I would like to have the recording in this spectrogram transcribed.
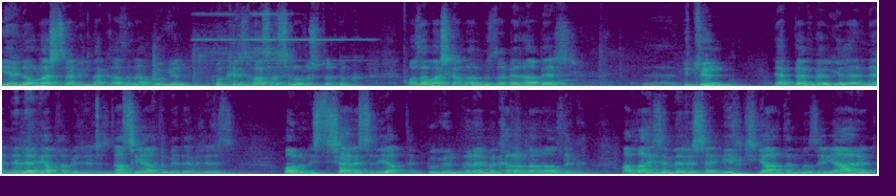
yerine ulaştırabilmek adına bugün bu kriz masasını oluşturduk. Oda başkanlarımızla beraber e, bütün deprem bölgelerine neler yapabiliriz, nasıl yardım edebiliriz onun istişaresini yaptık. Bugün önemli kararlar aldık. Allah izin verirse ilk yardımımızı yarın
